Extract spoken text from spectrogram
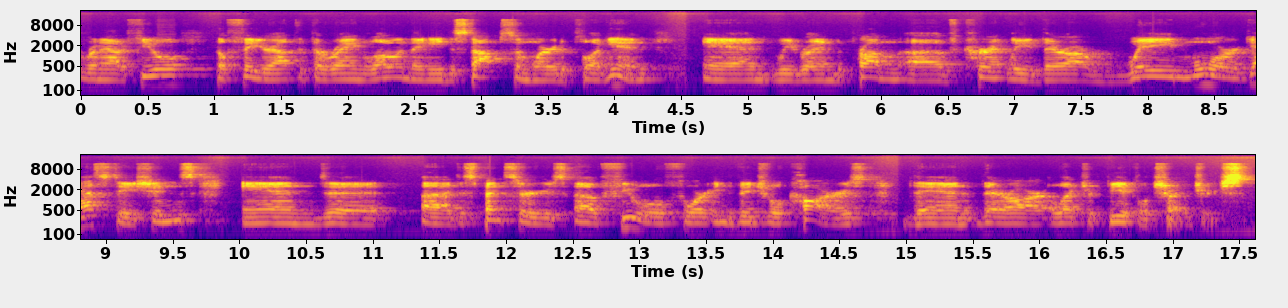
run out of fuel. They'll figure out that they're running low and they need to stop somewhere to plug in. And we run into the problem of currently there are way more gas stations and uh, uh, dispensers of fuel for individual cars than there are electric vehicle chargers.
